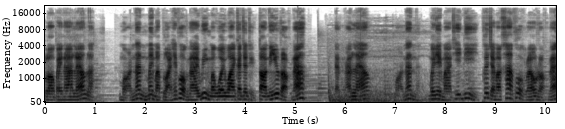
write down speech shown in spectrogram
กลองไปนานแล้วล่ะ หมอนั่นไม่มาปล่อยให้พวกนายวิ่งมาโวยวายกันจนถึงตอนนี้หรอกนะ ดังนั้นแล้ว หมอนั่นไม่ได้มาที่นี่เพื่อจะมาฆ่าพวกเราหรอกนะ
